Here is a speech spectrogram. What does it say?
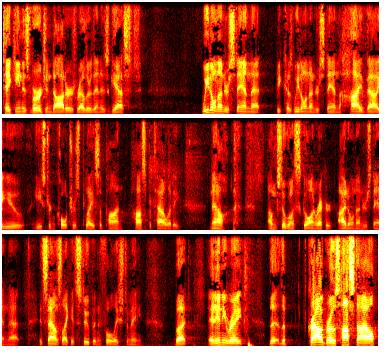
taking his virgin daughters rather than his guests. We don't understand that because we don't understand the high value Eastern cultures place upon hospitality. Now, I'm still going to go on record. I don't understand that. It sounds like it's stupid and foolish to me. But at any rate, the, the crowd grows hostile.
